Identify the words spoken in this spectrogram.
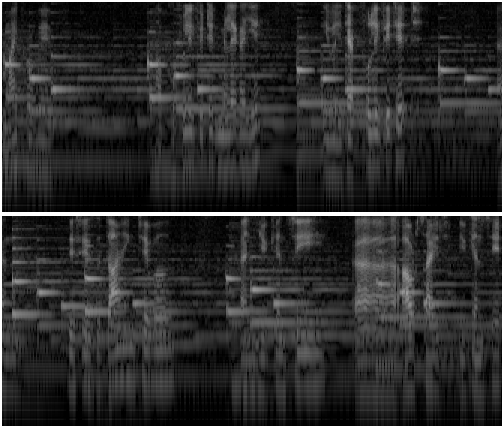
माइक्रोवेव आपको फुली फिटेड मिलेगा ये। You will get fully fitted and this is the dining table and you can see outside, you can see it.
